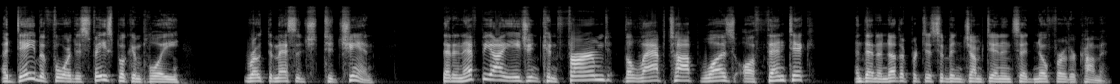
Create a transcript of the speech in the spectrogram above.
a day before this Facebook employee wrote the message to Chan that an FBI agent confirmed the laptop was authentic, and then another participant jumped in and said no further comment.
